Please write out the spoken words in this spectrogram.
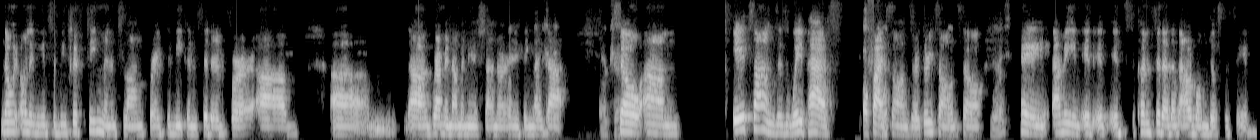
No, it only needs to be 15 minutes long for it to be considered for um, um, uh, Grammy nomination or anything like that. Okay. So um, eight songs is way past of five course. songs or three songs. So hey, I mean, it, it it's considered an album just the same.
